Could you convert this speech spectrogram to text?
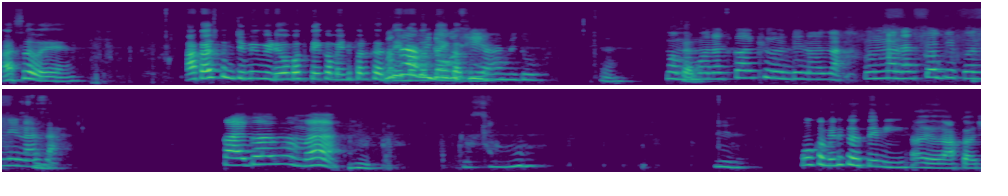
असं आहे आकाश तुमचे मी व्हिडिओ बघते कमेंट पण करते बघा, आम्ही बघत नाही का दोघं तुम्ही खेळू, आम्ही दोघं. हम्म. मम्मा. मनात काय खेळून देणार जा मग मनात काय जिंकून देणार जा काय कर मम्मा. हो कमेंट करते मी अं, आकाश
